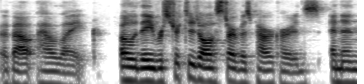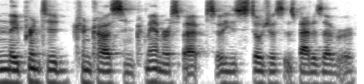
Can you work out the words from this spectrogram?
about how like oh they restricted all of Starvo's power cards and then they printed concuss and command respect so he's still just as bad as ever.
